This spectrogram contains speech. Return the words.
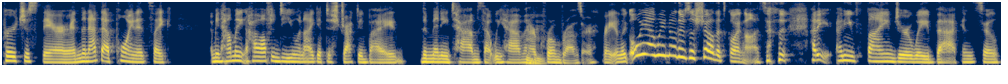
purchase there. And then at that point, it's like, I mean, how many, how often do you and I get distracted by the many tabs that we have in mm-hmm. our Chrome browser, right? You're like, oh yeah, wait, no, there's a show that's going on. So how do you, how do you find your way back? And so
